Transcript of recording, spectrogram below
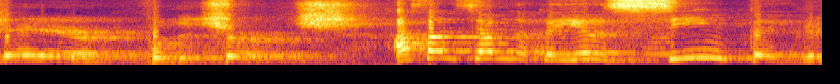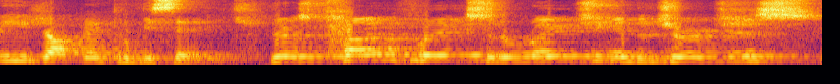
care for the church. Asta înseamnă că el simte grija pentru biserici. There's conflicts that are raging in the churches.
